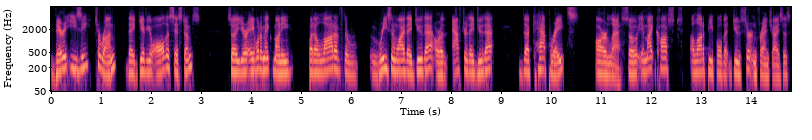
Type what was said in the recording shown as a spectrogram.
very easy to run. They give you all the systems, so you're able to make money. But a lot of the reason why they do that, or after they do that, the cap rates are less. So it might cost a lot of people that do certain franchises.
